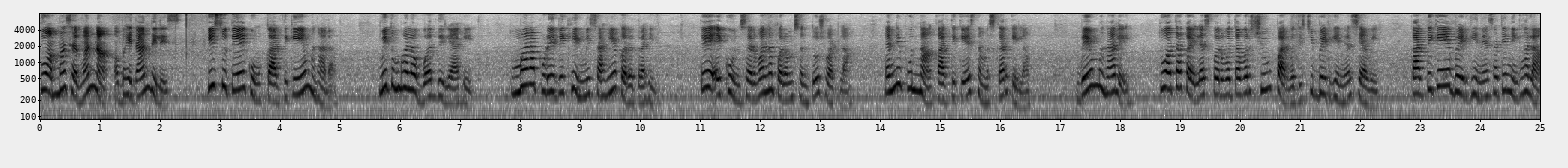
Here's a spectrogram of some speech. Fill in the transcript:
तू आम्हा सर्वांना अभयदान दिलेस. ही स्तुती ऐकून कार्तिकेय म्हणाला मी तुम्हाला वर दिले आहेत. तुम्हाला पुढे देखील मी सहाय्य करत राहील ते ऐकून सर्वांना परम संतोष वाटला. त्यांनी पुन्हा कार्तिकेयस नमस्कार केला. देव म्हणाले तू आता कैलास पर्वतावर शिव पार्वतीची भेट घेण्यास यावे. कार्तिकेय भेट घेण्यासाठी निघाला.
